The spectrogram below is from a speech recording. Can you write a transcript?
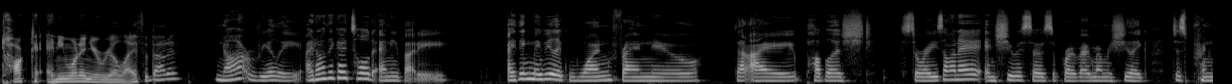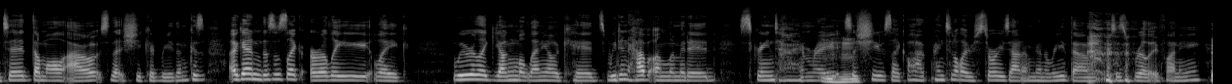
talk to anyone in your real life about it? Not really. I don't think I told anybody. I think maybe like one friend knew that I published stories on it and she was so supportive. I remember she like just printed them all out so that she could read them cuz again, this was like early like we were like young millennial kids. We didn't have unlimited screen time, right? Mm-hmm. So she was like, "Oh, I printed all your stories out. I'm going to read them," which is really funny.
